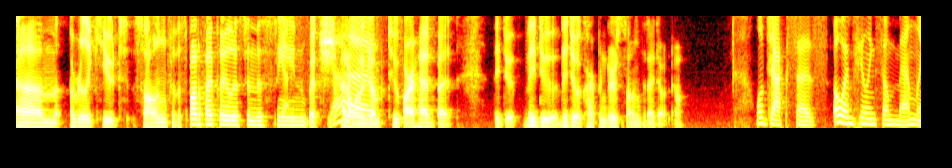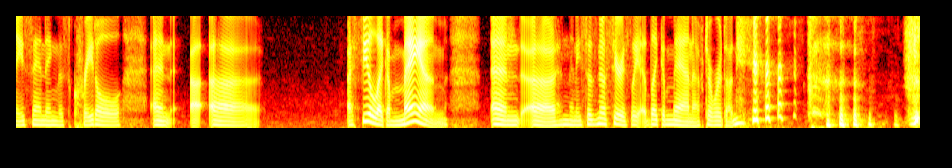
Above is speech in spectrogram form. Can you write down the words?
um a really cute song for the Spotify playlist in this scene, Yes, which I don't want to jump too far ahead, but they do they do they do a Carpenter's song that I don't know. Well, Jack says, "Oh, I'm feeling so manly sanding this cradle, and uh, uh I feel like a man." And uh, and then he says, "No, seriously, I'd like a man after we're done here."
